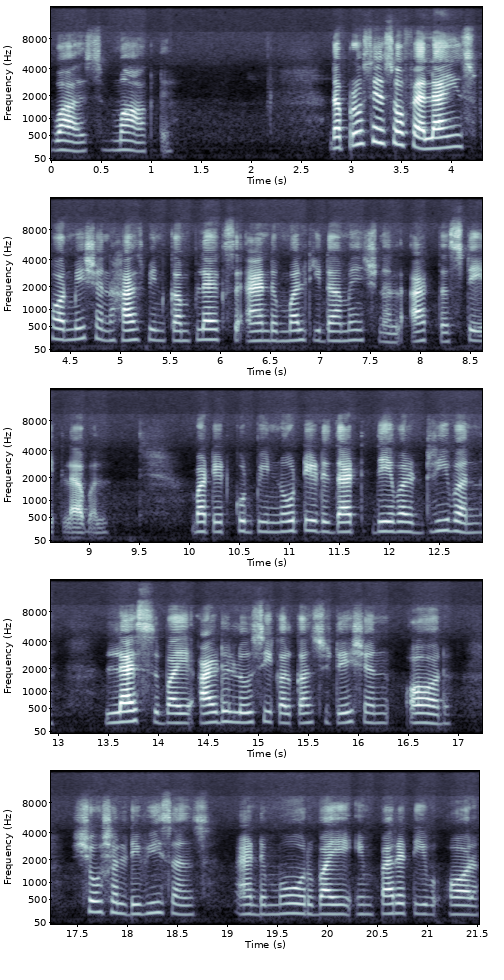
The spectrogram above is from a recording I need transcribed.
was marked. The process of alliance formation has been complex and multidimensional at the state level but it could be noted that they were driven less by ideological consideration or social divisions and more by imperative or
